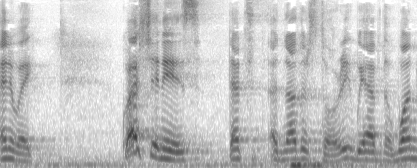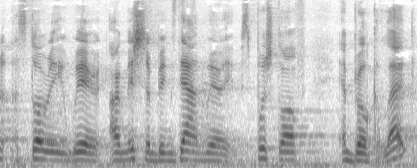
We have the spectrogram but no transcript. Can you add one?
Anyway, question is that's another story. We have the one story where our Mishnah brings down where he was pushed off and broke a leg,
